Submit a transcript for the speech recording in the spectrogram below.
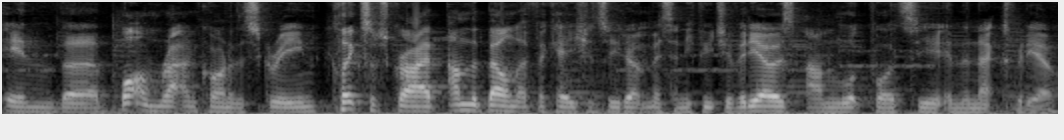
in the bottom right hand corner of the screen, click subscribe and the bell notification so you don't miss any future videos and look forward to see you in the next video.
